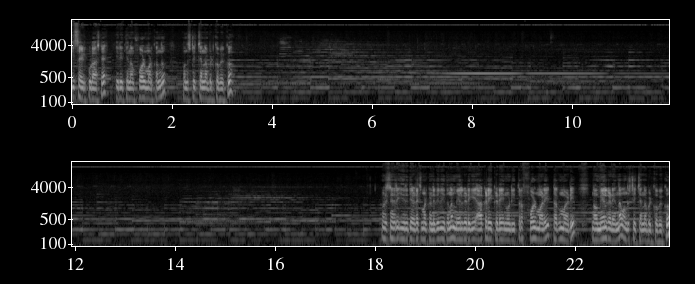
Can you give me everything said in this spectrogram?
ಈ ಸೈಡ್ ಕೂಡ ಅಷ್ಟೇ ಈ ರೀತಿ ನಾವು ಫೋಲ್ಡ್ ಮಾಡ್ಕೊಂಡು ಒಂದು ಸ್ಟಿಚ್ ಅನ್ನ ಬಿಟ್ಕೋಬೇಕು. ನೋಡಿ ಸ್ನೇಹಿತರೆ, ಈ ರೀತಿ ಅಟ್ಯಾಚ್ ಮಾಡ್ಕೊಂಡಿದ್ದೀವಿ. ಇದನ್ನು ಮೇಲ್ಗಡೆಗೆ ಆ ಕಡೆ ಈ ಕಡೆ ನೋಡಿ, ಈ ಥರ ಫೋಲ್ಡ್ ಮಾಡಿ ಟರ್ನ್ ಮಾಡಿ, ನಾವು ಮೇಲ್ಗಡೆಯಿಂದ ಒಂದು ಸ್ಟಿಚ್ ಅನ್ನ ಬಿಟ್ಕೋಬೇಕು.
